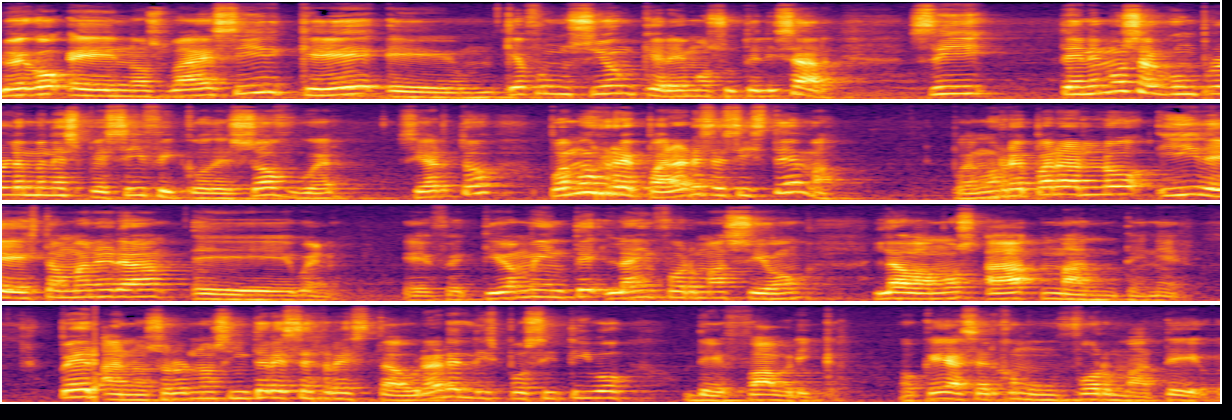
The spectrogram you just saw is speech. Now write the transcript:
Luego eh, nos va a decir que, qué función queremos utilizar. Si tenemos algún problema en específico de software, ¿cierto? Podemos reparar ese sistema. Podemos repararlo y de esta manera, eh, bueno, efectivamente la información la vamos a mantener. Pero a nosotros nos interesa restaurar el dispositivo de fábrica, ¿ok? Hacer como un formateo,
